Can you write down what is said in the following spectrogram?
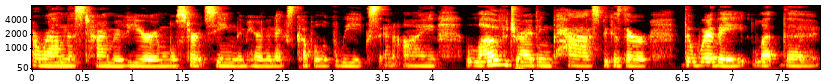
around this time of year, and we'll start seeing them here in the next couple of weeks. And I love driving past because they're the where they let the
